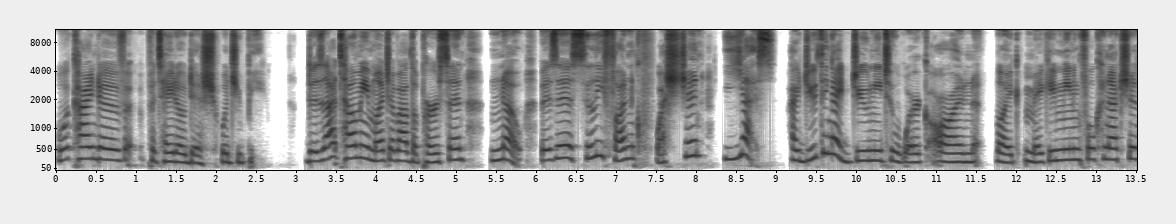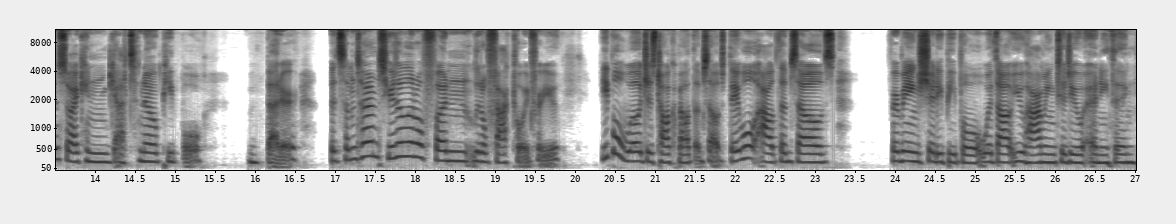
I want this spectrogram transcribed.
what kind of potato dish would you be? Does that tell me much about the person? No. But is it a silly, fun question? Yes. I do think I do need to work on like making meaningful connections so I can get to know people better. But sometimes here's a little fun little factoid for you. People will just talk about themselves. They will out themselves for being shitty people without you having to do anything.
